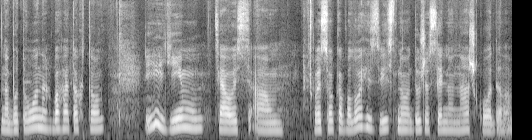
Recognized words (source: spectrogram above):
на бутонах багато хто. І їм ця ось висока вологість, звісно, дуже сильно нашкодила.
